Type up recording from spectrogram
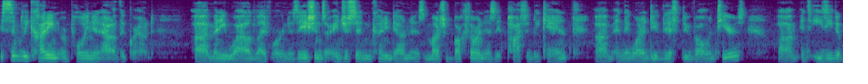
is simply cutting or pulling it out of the ground. Uh, many wildlife organizations are interested in cutting down as much buckthorn as they possibly can, um, and they want to do this through volunteers. Um, it's easy to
